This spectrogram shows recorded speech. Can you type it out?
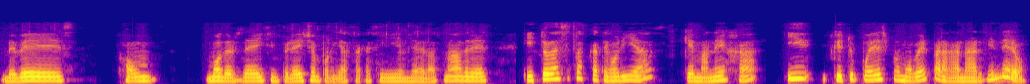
bebés, home, Mother's Day, Inspiration, porque ya está casi el Día de las Madres. Y todas estas categorías que maneja y que tú puedes promover para ganar dinero.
